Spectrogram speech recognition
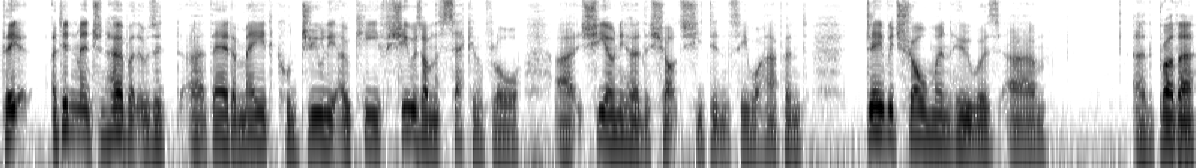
They, I didn't mention her, but there was a uh, they had a maid called Julie O'Keefe. She was on the second floor. Uh, she only heard the shots. She didn't see what happened. David Shulman, who was um, uh, the brother,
